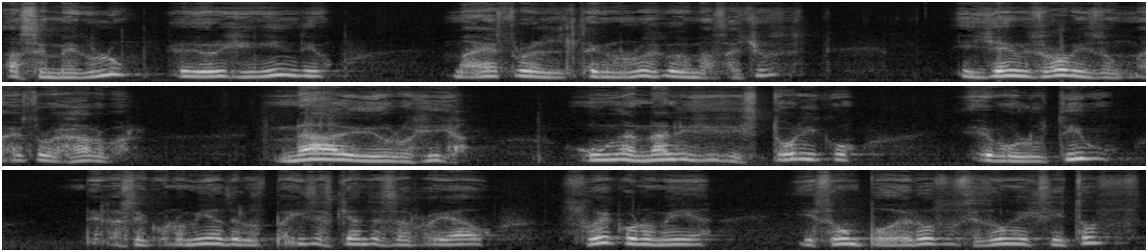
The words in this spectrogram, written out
Acemoglu, que es de origen indio, maestro del Tecnológico de Massachusetts, y James Robinson, maestro de Harvard. Nada de ideología. Un análisis histórico, evolutivo, de las economías de los países que han desarrollado su economía y son poderosos y son exitosos,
